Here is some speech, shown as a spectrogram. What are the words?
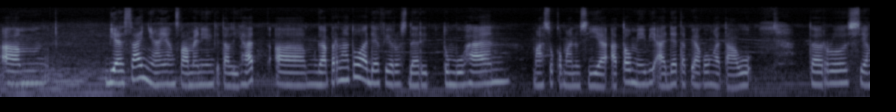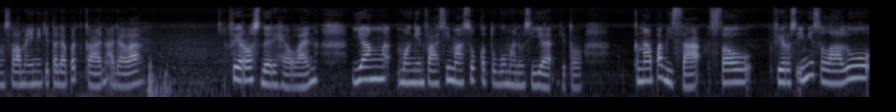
Um, biasanya yang selama ini yang kita lihat nggak um, pernah tuh ada virus dari tumbuhan masuk ke manusia atau maybe ada tapi aku nggak tahu. Terus yang selama ini kita dapatkan adalah virus dari hewan yang menginvasi masuk ke tubuh manusia gitu kenapa bisa so virus ini selalu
